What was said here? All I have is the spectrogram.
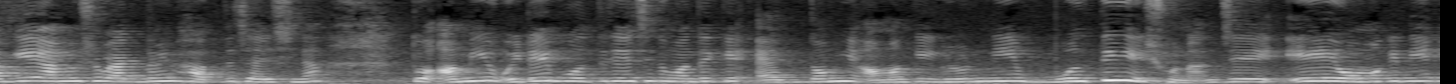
আগে আমি সব একদমই ভাবতে চাইছি না। তো আমি ওইটাই বলতে চাইছি তোমাদেরকে, একদমই আমাকে এগুলো নিয়ে বলতেই এসো না যে, এ আমাকে নিয়ে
